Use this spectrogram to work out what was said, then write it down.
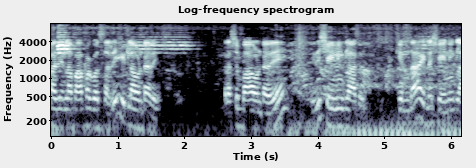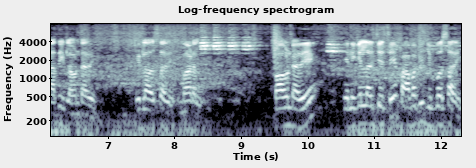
పదేళ్ళ పాపకు వస్తుంది. ఇట్లా ఉంటుంది. డ్రెస్ బాగుంటుంది. ఇది షైనింగ్ క్లాత్. కింద ఇట్లా షైనింగ్ క్లాత్ ఇట్లా ఉంటుంది. ఇట్లా వస్తుంది మోడల్. బాగుంటుంది. ఎన్నికల్లో వచ్చేసి పాపకి జిప్ వస్తుంది.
